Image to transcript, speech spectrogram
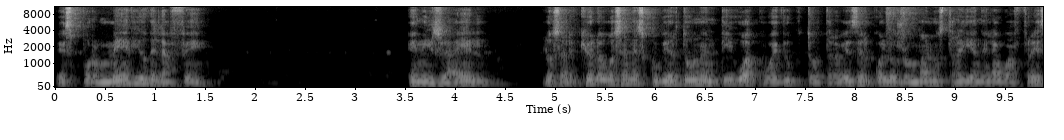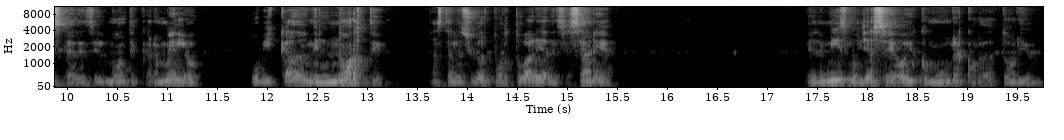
Es por medio de la fe. En Israel, los arqueólogos han descubierto un antiguo acueducto a través del cual los romanos traían el agua fresca desde el monte Carmelo, ubicado en el norte, hasta la ciudad portuaria de Cesarea. El mismo yace hoy como un recordatorio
